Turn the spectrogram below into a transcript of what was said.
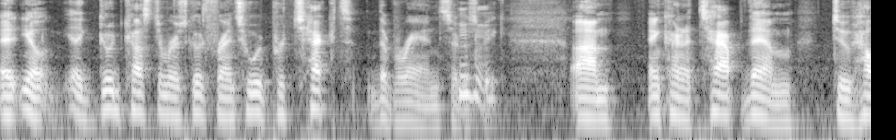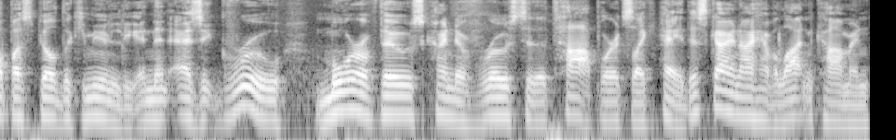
Uh, you know, like good customers, good friends who would protect the brand, so to speak, um, and kind of tap them to help us build the community. And then as it grew, more of those kind of rose to the top where it's like, hey, this guy and I have a lot in common.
